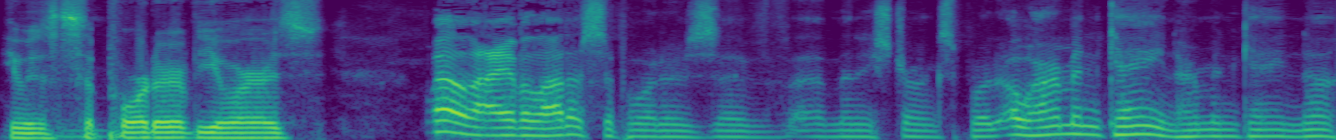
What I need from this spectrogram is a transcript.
He was a supporter of yours. Well, I have a lot of supporters. I have uh, many strong supporters. Oh, Herman Cain. Herman Cain. No.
